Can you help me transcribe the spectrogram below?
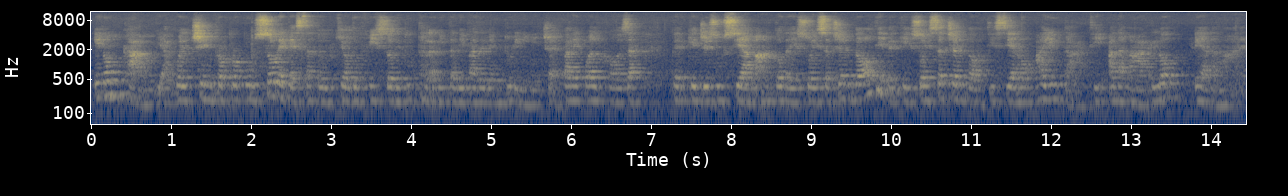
e non cambia quel centro propulsore che è stato il chiodo fisso di tutta la vita di Padre Venturini, cioè fare qualcosa perché Gesù sia amato dai suoi sacerdoti e perché i suoi sacerdoti siano aiutati ad amarlo e ad amare.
